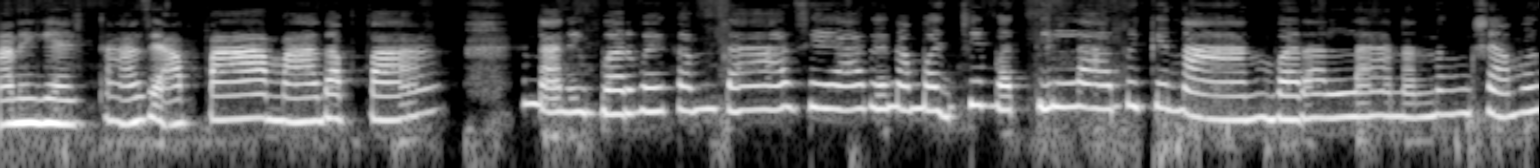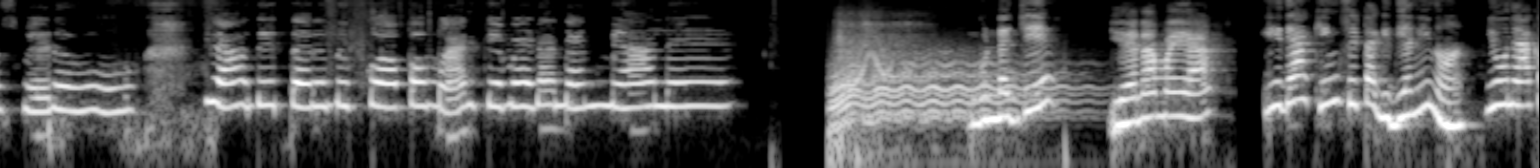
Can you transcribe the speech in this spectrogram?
ನನಗೆ ಎಷ್ಟು ಆಸೆ? ಅಪ್ಪ, ಮಾದಪ್ಪ, ನನಗೆ ಬರಬೇಕಂತ ಆಸೆ, ಆದರೆ ನಮ್ಮ ಅಜ್ಜಿ ಗೊತ್ತಿಲ್ಲ ಅದಕ್ಕೆ ನಾನು ಬರಲ್ಲ. ನನ್ನ ಕ್ಷಮಿಸ್ಬೇಡು. ಯಾವುದೇ ಥರದ ಕೋಪ ಮಾಡ್ಕೋಬೇಡ ಏನಮ್ಮಯ್ಯ? ಇದ್ಯಾಕೆ ಹಿಂಗ್ ಸಿಟ್ಟಾಗಿದ್ಯಾ ನೀನು? ಇವನ್ ಯಾಕ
